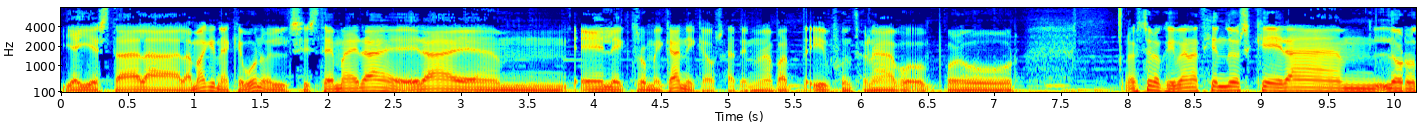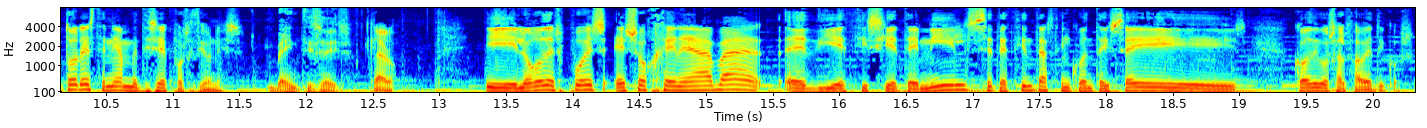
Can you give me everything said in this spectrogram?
y ahí está la, la máquina, que bueno, el sistema era, era em, electromecánica, o sea, tenía una parte y funcionaba por, por esto lo que iban haciendo es que eran los rotores tenían 26 posiciones. 26. Claro. Y luego después eso generaba eh, 17.756 códigos alfabéticos.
